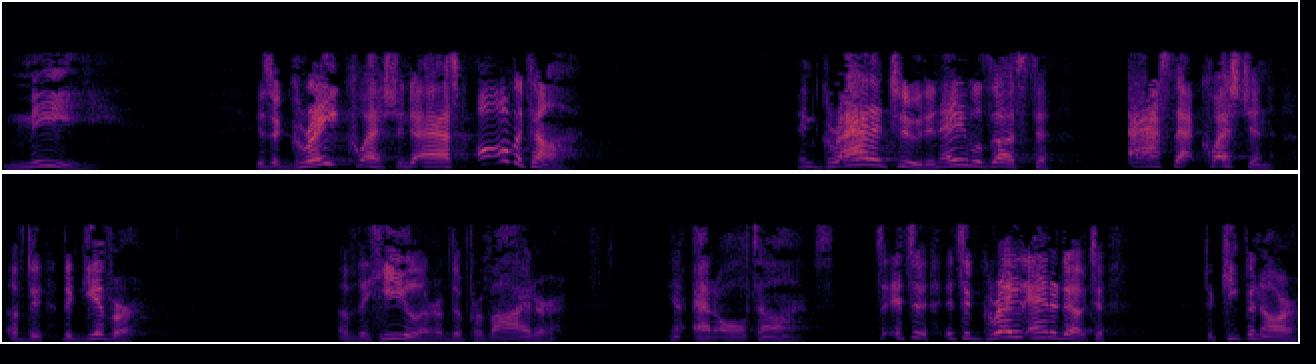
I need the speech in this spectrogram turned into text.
me? Is a great question to ask all the time. And gratitude enables us to ask that question of the, the giver, of the healer, of the provider you know, at all times. So it's, a, it's a great antidote to, to keeping our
